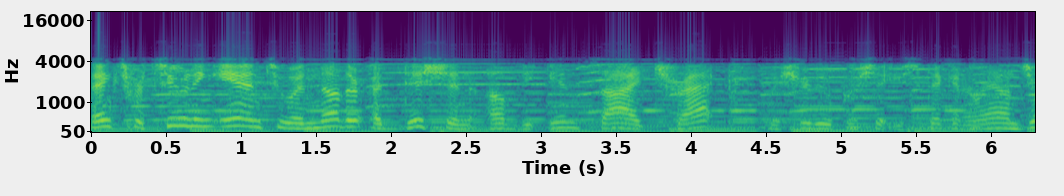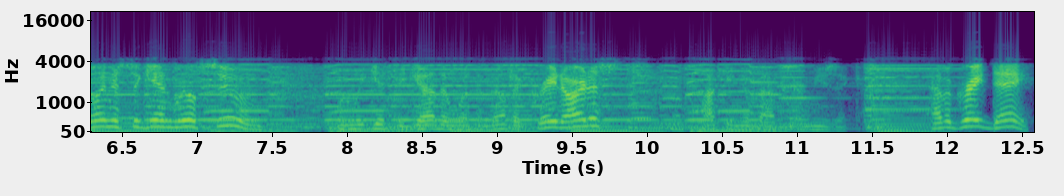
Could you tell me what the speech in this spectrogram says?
Thanks for tuning in to another edition of the Inside Track. We sure do appreciate you sticking around. Join us again real soon when we get together with another great artist and talking about their music. Have a great day.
